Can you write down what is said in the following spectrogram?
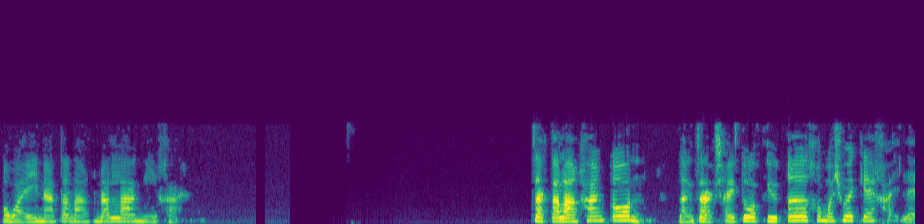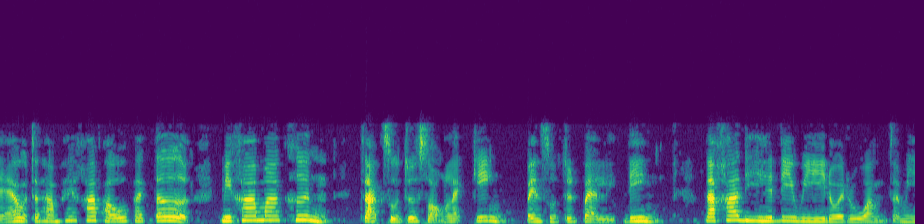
เอาไว้ณตารางด้านล่างนี้ค่ะ จากตารางข้างต้น หลังจากใช้ตัวฟิลเตอร์เข้ามาช่วยแก้ไขแล้ว จะทำให้ค่า power factor มีค่ามากขึ้นจาก 0.2 lagging เป็น 0.8 leading และค่า DHDV โดยรวมจะมี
